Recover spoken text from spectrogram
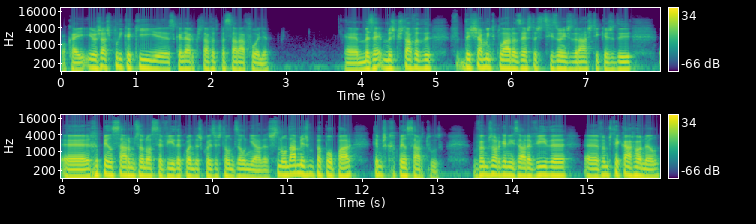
Ok? Eu já explico aqui, uh, se calhar gostava de passar à folha. Uh, mas, é, mas gostava de deixar muito claras estas decisões drásticas de uh, repensarmos a nossa vida quando as coisas estão desalinhadas. Se não dá mesmo para poupar, temos que repensar tudo. Vamos organizar a vida, uh, vamos ter carro ou não.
